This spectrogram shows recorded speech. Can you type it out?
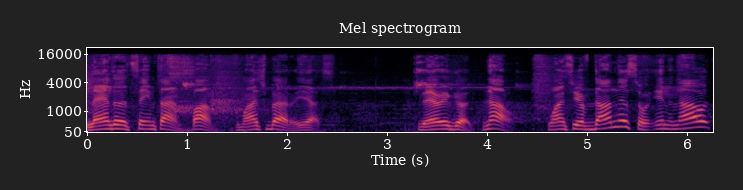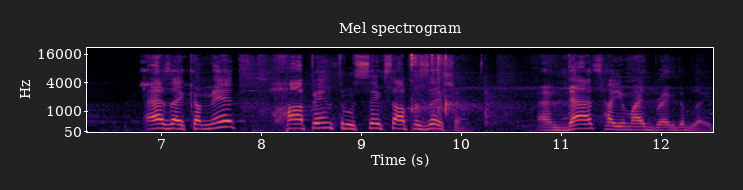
Land at the same time, bam, much better, yes. Very good. Now, once you have done this, so in and out, as I commit, hop in through six opposition. And that's how you might break the blade.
